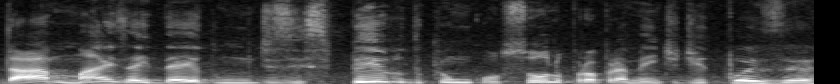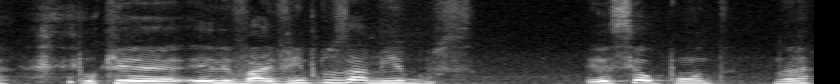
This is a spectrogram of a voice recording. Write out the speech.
dá mais a ideia de um desespero do que um consolo propriamente dito? Pois é, porque ele vai vir para os amigos, esse é o ponto. Né?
